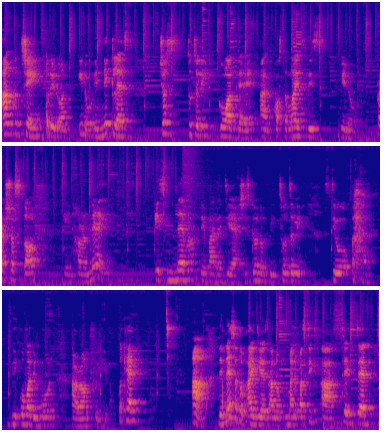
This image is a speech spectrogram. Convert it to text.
ankle chain, put it on, you know, a necklace. Just totally go out there and customize this, you know, precious stuff in her name. It's never a bad idea. She's gonna be totally still be over the moon around for you. Okay. Ah, the next set of ideas are my number six are scented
